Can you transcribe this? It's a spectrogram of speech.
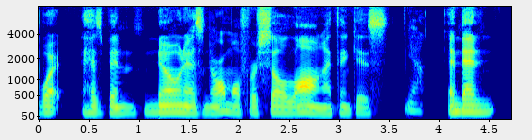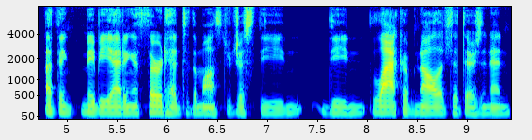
what has been known as normal for so long. I think is Yeah. and then I think maybe adding a third head to the monster, just the the lack of knowledge that there's an end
